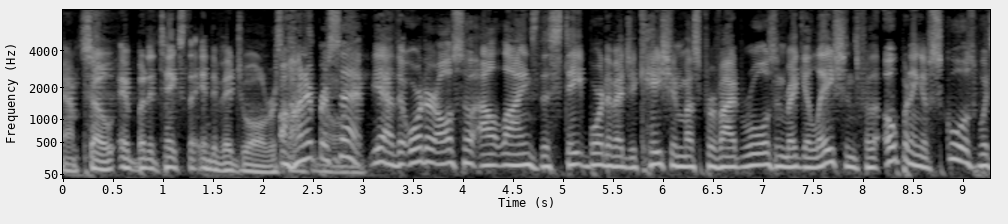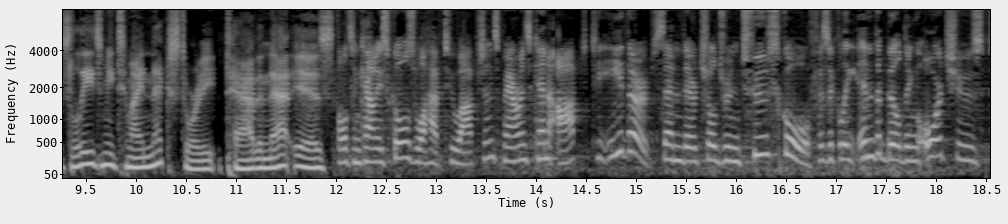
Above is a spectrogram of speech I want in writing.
Yeah. So, it, but it takes the individual responsibility. hundred percent. Yeah. The order also outlines the state board of education must provide rules and regulations for the opening of schools, which leads me to my next story, Tad, and that is Fulton County Schools will have two options. Parents can opt to either send their children to school physically in the building or choose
